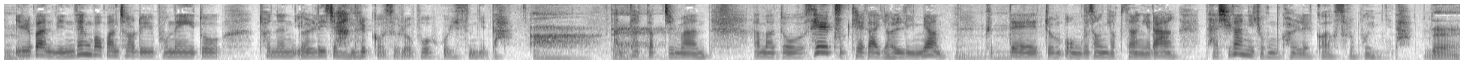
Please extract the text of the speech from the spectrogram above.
음. 일반 민생법안 처리 본회의도 저는 열리지 않을 것으로 보고 있습니다. 아, 네. 안타깝지만 아마도 새 국회가 열리면 음. 그때 좀 원구성 협상이랑 다 시간이 조금 걸릴 것으로 보입니다. 네.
